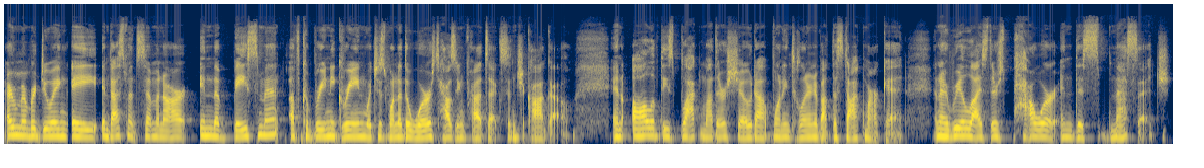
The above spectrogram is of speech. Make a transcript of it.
I remember doing a investment seminar in the basement of Cabrini Green, which is one of the worst housing projects in Chicago. And all of these black mothers showed up wanting to learn about the stock market. And I realized there's power in this message.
